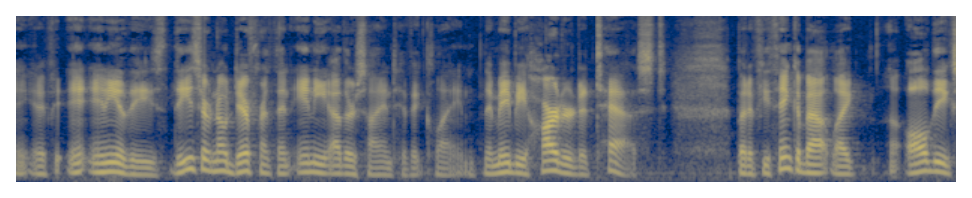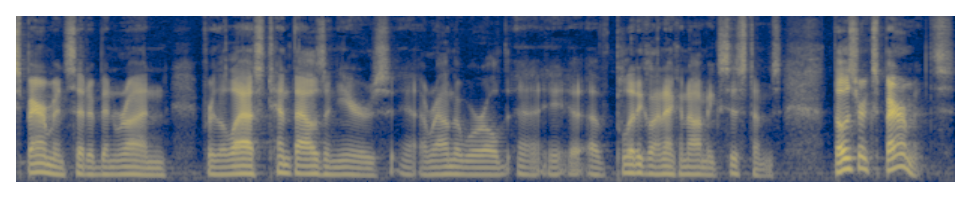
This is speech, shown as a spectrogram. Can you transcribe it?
if any of these these are no different than any other scientific claim they may be harder to test but if you think about like all the experiments that have been run for the last 10,000 years uh, around the world uh, of political and economic systems those are experiments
